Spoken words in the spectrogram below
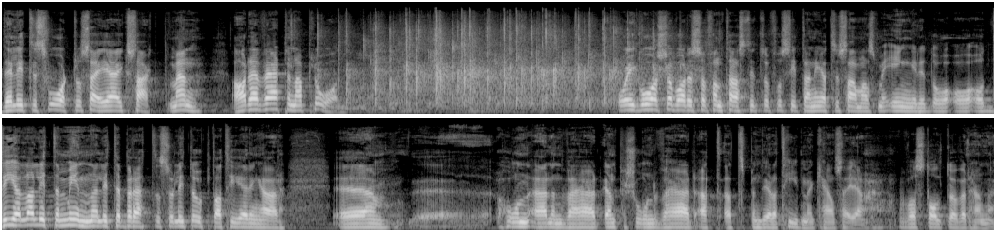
Det är lite svårt att säga exakt, men ja, det är värt en applåd. Och igår så var det så fantastiskt att få sitta ner tillsammans med Ingrid och, och, och dela lite minnen, lite berättelser och lite uppdateringar. Eh, hon är en, värd, en person värd att, att spendera tid med kan jag säga. Var stolt över henne.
